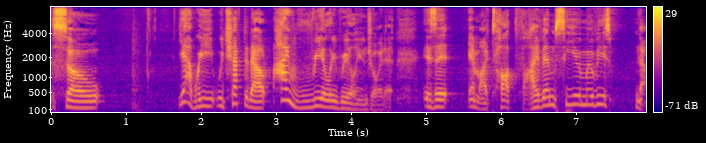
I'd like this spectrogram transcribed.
so, yeah, we we checked it out. I really, really enjoyed it. Is it in my top five MCU movies? No.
